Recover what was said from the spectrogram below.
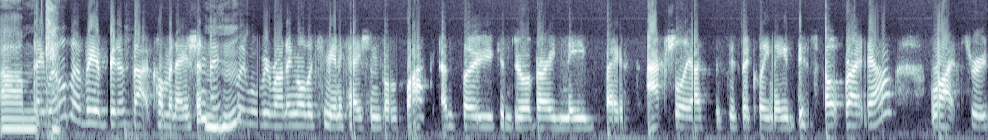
um, They will. There'll be a bit of that combination. Basically, we'll be running all the communications on Slack, and so you can do a very needs-based. Actually, I specifically need this help right now, right through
